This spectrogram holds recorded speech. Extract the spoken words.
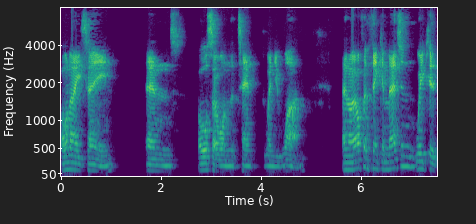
on 18 and also on the 10th when you won. And I often think, imagine we could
